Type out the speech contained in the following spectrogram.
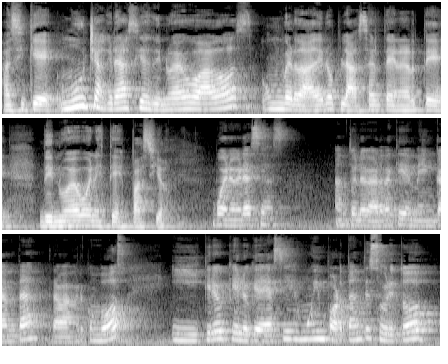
Así que muchas gracias de nuevo, Agos. Un verdadero placer tenerte de nuevo en este espacio. Bueno, gracias, Anto. La verdad que me encanta trabajar con vos y creo que lo que decís es muy importante, sobre todo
